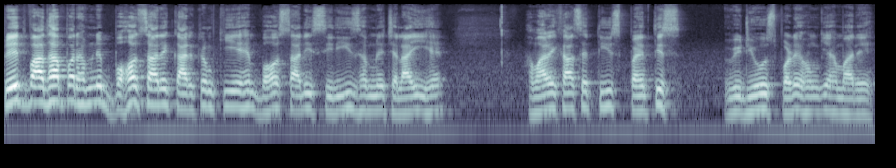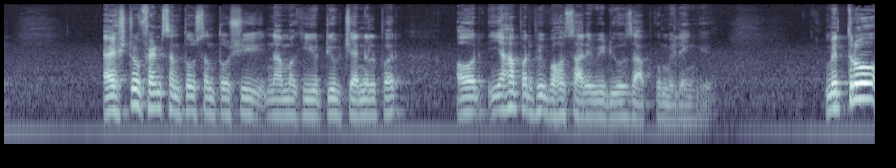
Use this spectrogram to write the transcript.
प्रेत बाधा पर हमने बहुत सारे कार्यक्रम किए हैं, बहुत सारी सीरीज़ हमने चलाई है। हमारे ख्याल से 30-35 वीडियोस पड़े होंगे हमारे एस्ट्रो फ्रेंड संतोष संतोषी नामक यूट्यूब चैनल पर। और यहाँ पर भी बहुत सारे वीडियोस आपको मिलेंगे। मित्रों,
